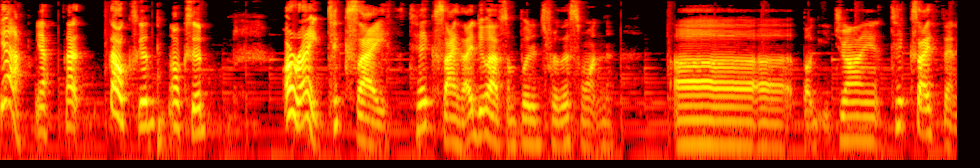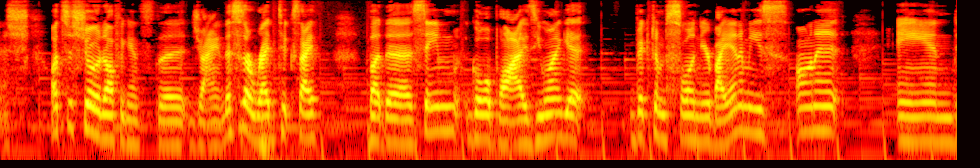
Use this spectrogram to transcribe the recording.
Yeah, yeah, that that looks good. That looks good. All right, Tick Scythe. Tick Scythe. I do have some footage for this one. Uh, Buggy Giant. Tick Scythe finish. Let's just show it off against the Giant. This is a red Tick Scythe, but the same goal applies. You want to get victims slow nearby enemies on it, and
